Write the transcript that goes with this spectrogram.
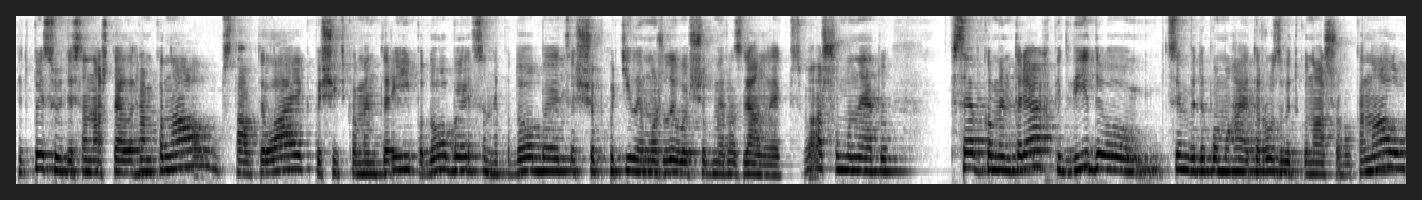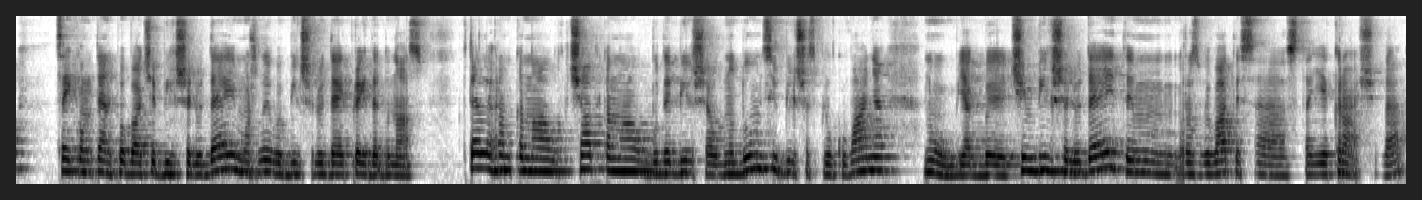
Підписуйтесь на наш телеграм-канал, ставте лайк, пишіть коментарі, подобається, не подобається. Щоб хотіли, можливо, щоб ми розглянули якусь вашу монету. Все в коментарях під відео. Цим ви допомагаєте розвитку нашого каналу. Цей контент побачить більше людей. Можливо, більше людей прийде до нас в телеграм-канал, в чат-канал, буде більше однодумців, більше спілкування. Ну, якби чим більше людей, тим розвиватися стає краще. Да?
